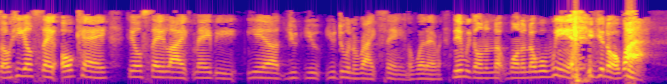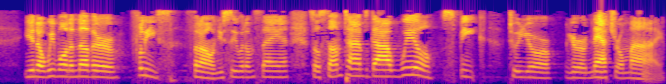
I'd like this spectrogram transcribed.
So he'll say, okay, he'll say like maybe, yeah, you, you, you doing the right thing or whatever. Then we're gonna know, wanna know, well when, you know, why? You know, we want another fleece throne. You see what I'm saying? So sometimes God will speak to your your natural mind.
